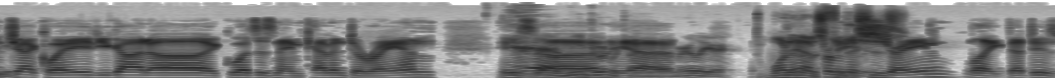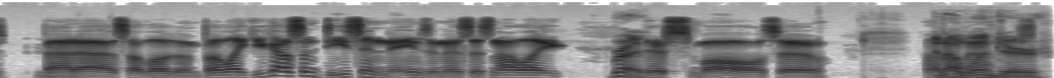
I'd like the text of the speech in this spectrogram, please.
Toby. Jack Quaid, you got uh, like, what's his name, Kevin Durand. He's yeah, uh, me and Jordan were talking about him earlier. One yeah, of those from faces. the strain, like that dude's Mm-hmm. badass. I love him. But like you got some decent names in this. It's not like right? they're small. So and I know. wonder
